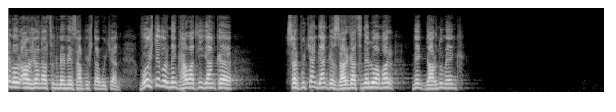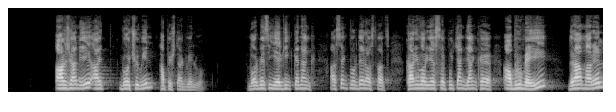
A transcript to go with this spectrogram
է որ արժանացնում է մեզ հապուշտագության։ Ոչ թե որ մենք հավատքի կյանքը սրբության կյանքը զարգացնելու համար մենք դառնում ենք արժանի այդ գոչումին հապշտակվելու որովհետեւ երկին կնանք ասենք որ դեր Աստված քանի որ ես սրբության կյանքը ապրում էի դրա համար էլ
